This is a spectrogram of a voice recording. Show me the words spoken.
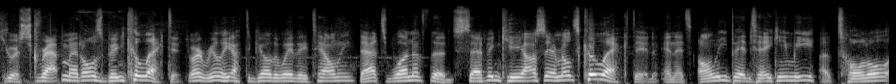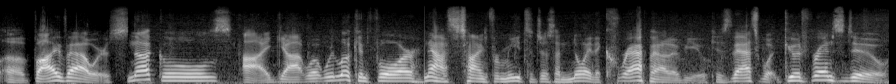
Your scrap metal has been collected. Do I really have to go the way they tell me? That's one of the seven Chaos Emeralds collected, and it's only been taking me a total of five hours. Knuckles, I got what we're looking for. Now it's time for me to just annoy the crap out of you, because that's what good friends do.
